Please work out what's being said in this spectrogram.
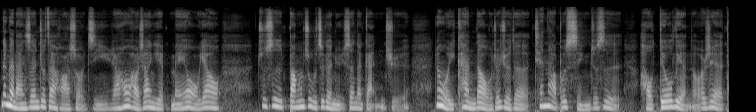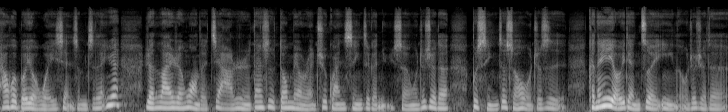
那个男生就在划手机，然后好像也没有要。就是帮助这个女生的感觉，那我一看到我就觉得天哪，不行，就是好丢脸哦！而且她会不会有危险什么之类？因为人来人往的假日，但是都没有人去关心这个女生，我就觉得不行。这时候我就是可能也有一点醉意了，我就觉得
